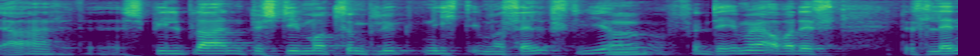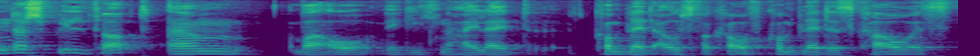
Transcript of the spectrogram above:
ja, Spielplan bestimmen wir zum Glück nicht immer selbst wir, mhm. von dem her, aber das, das Länderspiel dort ähm, war auch wirklich ein Highlight. Komplett ausverkauft, komplettes Chaos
